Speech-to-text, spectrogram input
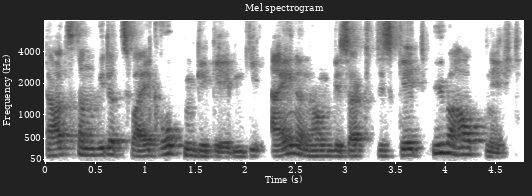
Da hat es dann wieder zwei Gruppen gegeben. Die einen haben gesagt, das geht überhaupt nicht.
